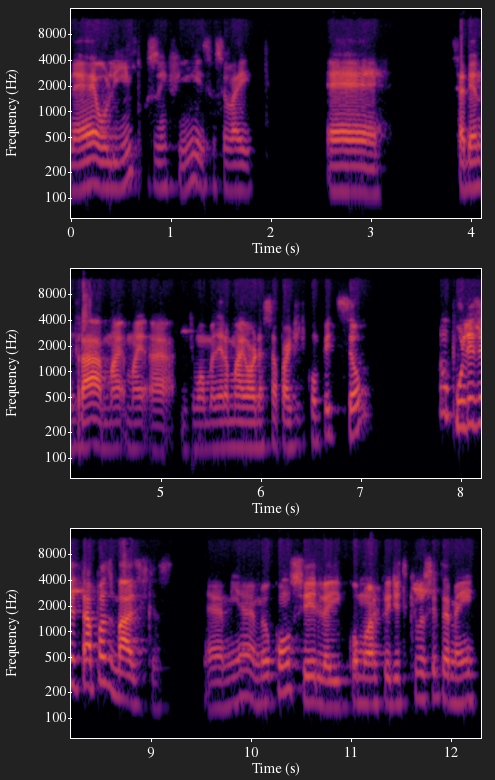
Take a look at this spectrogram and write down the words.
né? Olímpicos, enfim, se você vai é, se adentrar de uma maneira maior nessa parte de competição, não pule as etapas básicas. É minha, meu conselho aí, como eu acredito que você também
